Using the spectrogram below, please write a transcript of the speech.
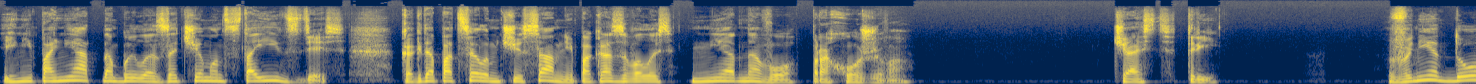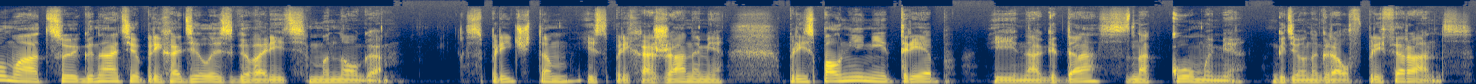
и непонятно было, зачем он стоит здесь, когда по целым часам не показывалось ни одного прохожего. Часть 3. Вне дома отцу Игнатию приходилось говорить много. С причтом и с прихожанами, при исполнении треб и иногда с знакомыми, где он играл в преферанс.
